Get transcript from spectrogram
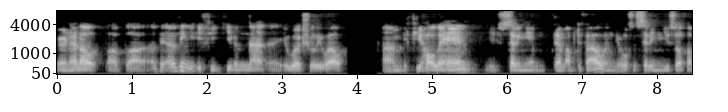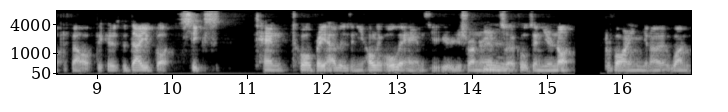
you're an adult, blah, blah. I think, I think if you give them that, it works really well. Um, if you hold their hand, you're setting them up to fail and you're also setting yourself up to fail because the day you've got six, 10, 12 rehabbers and you're holding all their hands, you, are just running around mm. in circles and you're not providing, you know, one,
